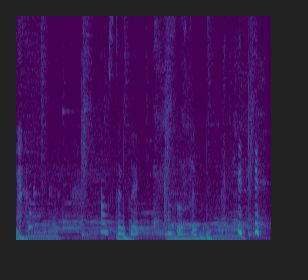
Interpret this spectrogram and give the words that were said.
I'm stupid. I'm so stupid.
